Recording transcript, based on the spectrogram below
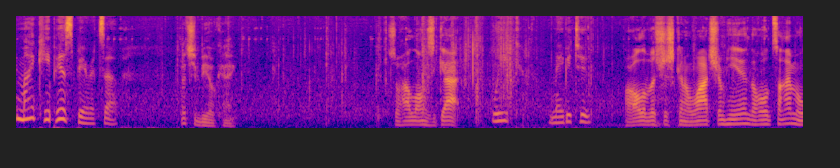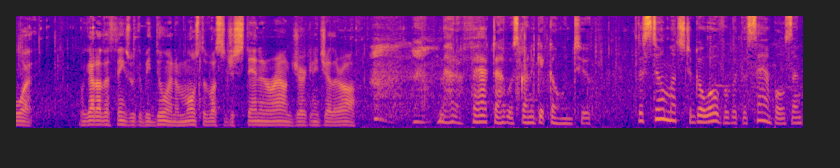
it might keep his spirits up. That should be okay. So how long's he got? Week, maybe two. Are all of us just gonna watch him here the whole time, or what? We got other things we could be doing, and most of us are just standing around jerking each other off. well, Matter of fact, I was to get going too. There's still much to go over with the samples, and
